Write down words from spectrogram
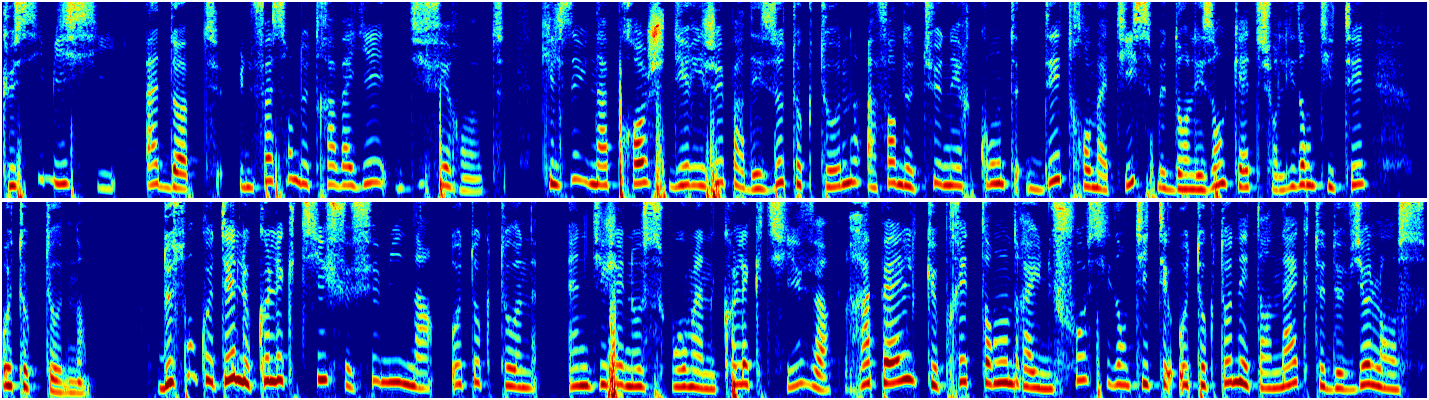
que CBC adopte une façon de travailler différente, qu'ils aient une approche dirigée par des autochtones afin de tenir compte des traumatismes dans les enquêtes sur l'identité autochtone. De son côté, le collectif féminin autochtone Indigenous Women Collective rappelle que prétendre à une fausse identité autochtone est un acte de violence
